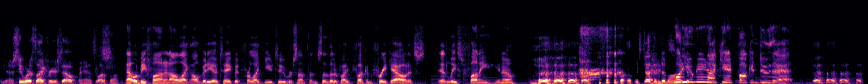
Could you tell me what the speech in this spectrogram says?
you know see what it's like for yourself man it's a lot of fun that would be fun and i'll like i'll videotape it for like youtube or something so that if i fucking freak out it's at least funny you know well, there's nothing demonic what do you mean i can't fucking do that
